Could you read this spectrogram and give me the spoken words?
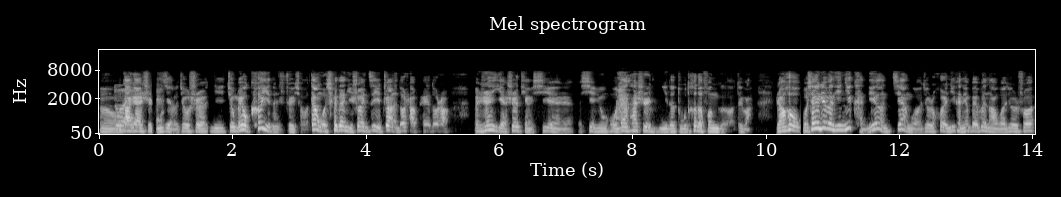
嗯，我大概是理解了，就是你就没有刻意的去追求，但我觉得你说你自己赚了多少，赔了多少，本身也是挺吸引人、吸引用户，但它是你的独特的风格，对吧？然后我相信这问题你肯定见过，就是或者你肯定被问到过，就是说。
